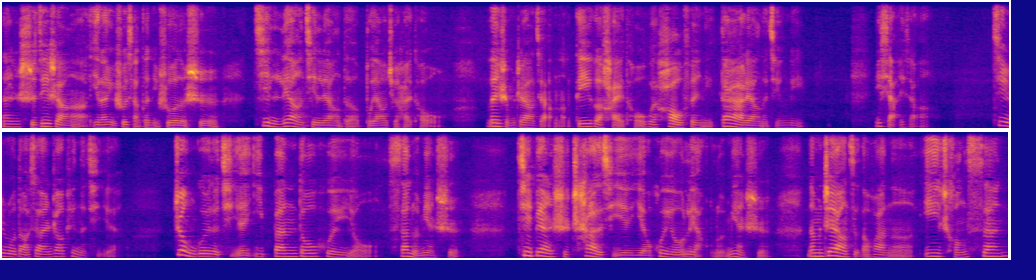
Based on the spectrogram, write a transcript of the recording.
但是实际上啊，依兰雨说想跟你说的是。尽量尽量的不要去海投，为什么这样讲呢？第一个，海投会耗费你大量的精力。你想一想啊，进入到校园招聘的企业，正规的企业一般都会有三轮面试，即便是差的企业也会有两轮面试。那么这样子的话呢，一乘三，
